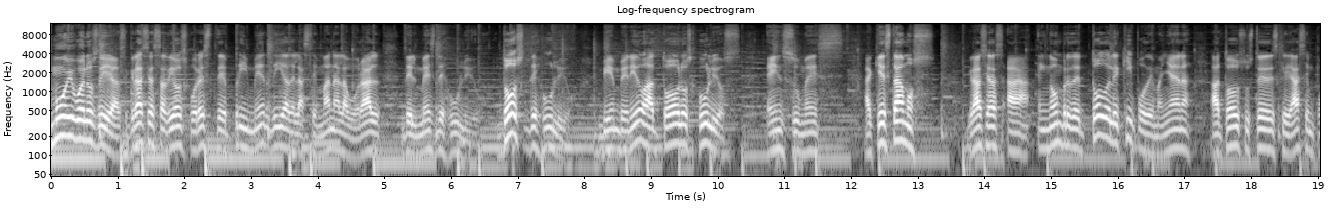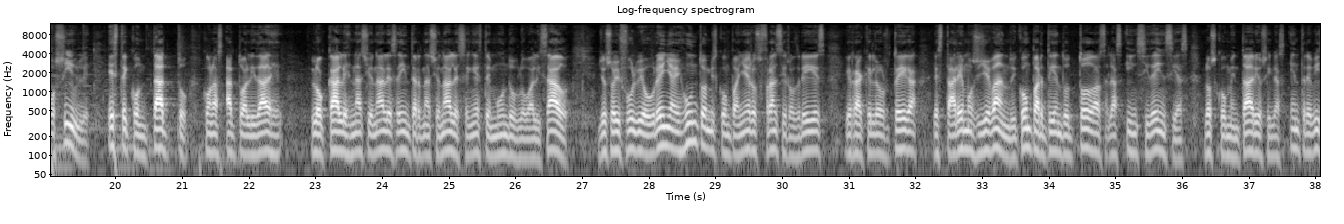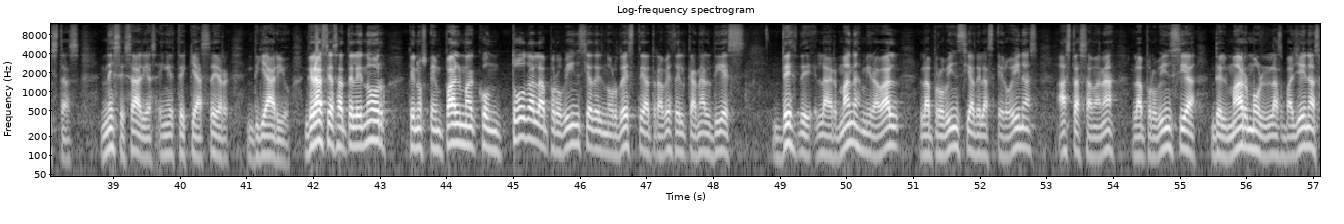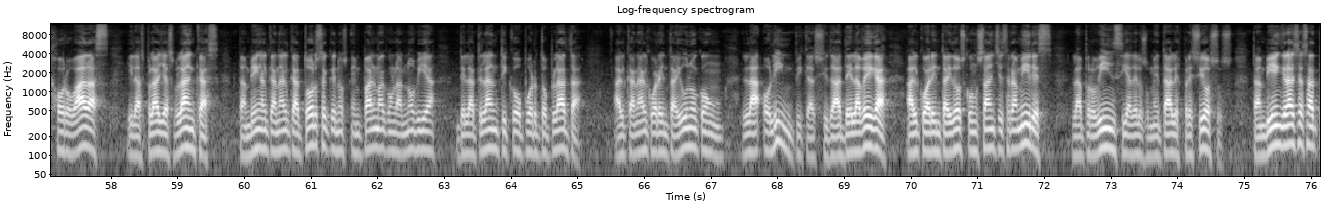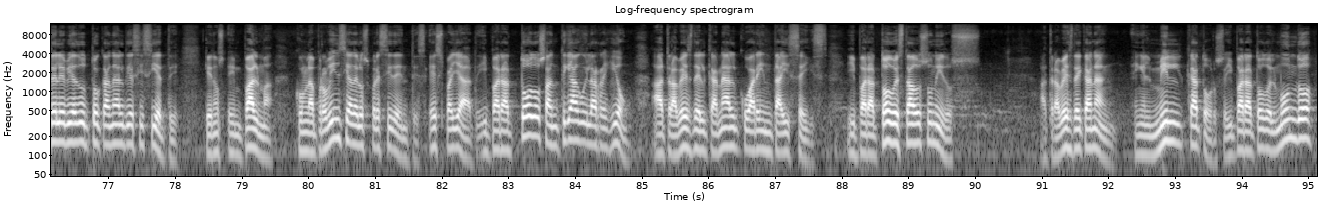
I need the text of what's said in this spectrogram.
Muy buenos días, gracias a Dios por este primer día de la semana laboral del mes de julio, 2 de julio. Bienvenidos a todos los julios en su mes. Aquí estamos, gracias a, en nombre de todo el equipo de mañana, a todos ustedes que hacen posible este contacto con las actualidades locales, nacionales e internacionales en este mundo globalizado. Yo soy Fulvio Ureña y junto a mis compañeros Francis Rodríguez y Raquel Ortega le estaremos llevando y compartiendo todas las incidencias, los comentarios y las entrevistas necesarias en este quehacer diario. Gracias a Telenor que nos empalma con toda la provincia del Nordeste a través del Canal 10, desde la Hermanas Mirabal, la provincia de las heroínas, hasta Samaná, la provincia del mármol, las ballenas jorobadas y las playas blancas. También al Canal 14 que nos empalma con la novia del Atlántico, Puerto Plata. Al Canal 41 con la olímpica ciudad de La Vega. Al 42 con Sánchez Ramírez, la provincia de los metales preciosos. También gracias a Televiaducto Canal 17 que nos empalma con la provincia de los presidentes, Espaillat, y para todo Santiago y la región a través del canal 46 y para todo Estados Unidos a través de Canán en el 1014 y para todo el mundo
